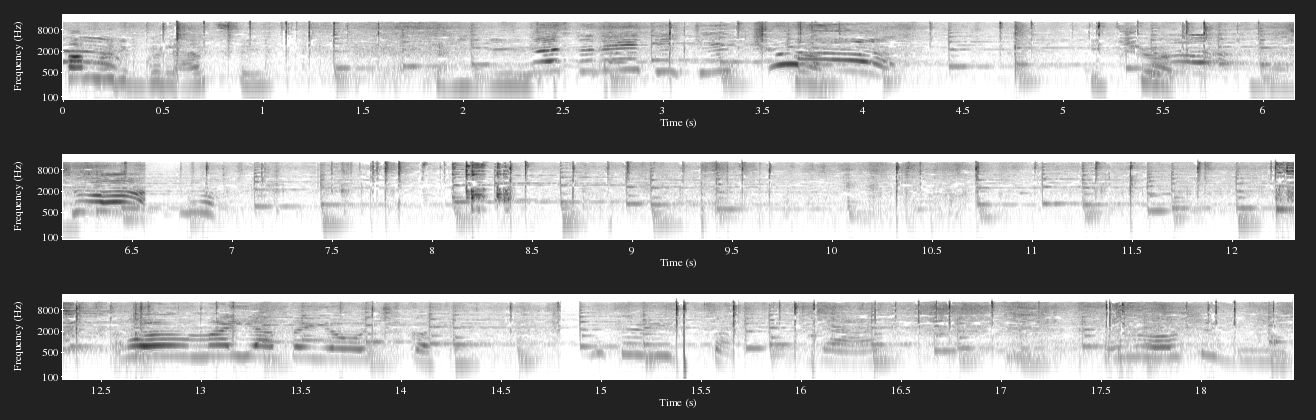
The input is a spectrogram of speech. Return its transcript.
саморегуляцией. Надеюсь. Течет. Да. О, моя тарелочка. Это Да. Хороший блин.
